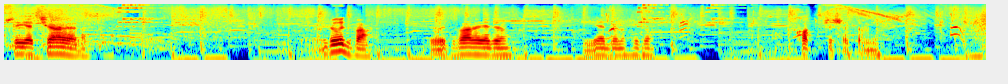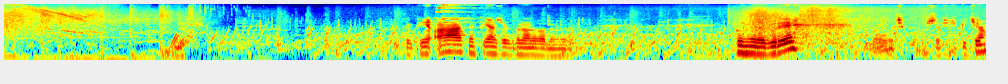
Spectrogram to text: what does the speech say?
przyjaciele. Były dwa. Były dwa, ale jeden... Jeden chyba... Kot przyszedł do mnie. Ten pieniądz... A, ten pieniążek był nad wodą. Płynie do góry. Czekaj, muszę wziąć picia.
